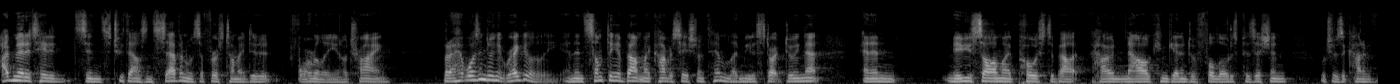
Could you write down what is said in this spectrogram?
I've meditated since 2007 was the first time I did it formally, you know, trying. But I wasn't doing it regularly. And then something about my conversation with him led me to start doing that. And then maybe you saw my post about how now I can get into a full lotus position, which was a kind of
